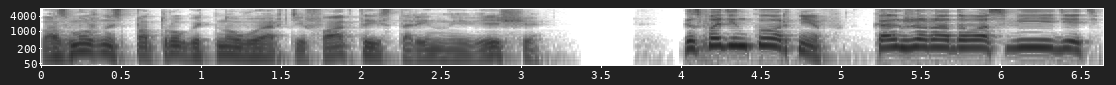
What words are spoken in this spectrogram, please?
возможность потрогать новые артефакты и старинные вещи. «Господин Кортнев, как же рада вас видеть!»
